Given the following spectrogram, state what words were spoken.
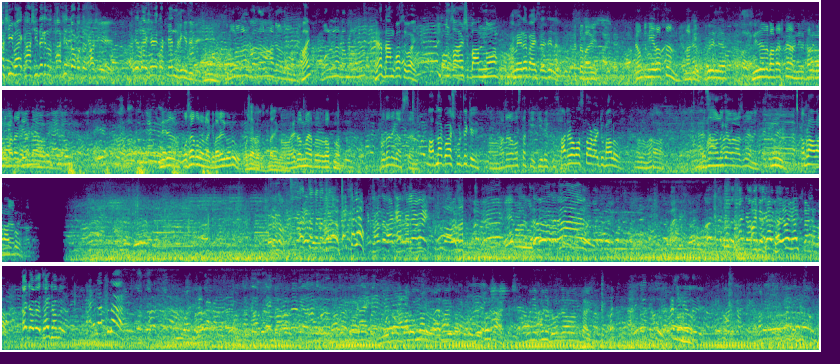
খাসি ভাই খাসি দেখে তো খাসির জগতের খাসি। এ দেশের একবার ট্রেন ভেঙে দিবে। বলে না কথা বলো না কেন ভাই? বলে না দাম বলে না? হ্যাঁ দাম কত ভাই। পঞ্চাশ বান্ন। আমি এটা বাইশ চাইছিলাম। একটা বাইশ। এখন তো নিয়ে যাচ্ছেন নাকি? ঘুরে নিয়ে নিজের বাতাস নেন নিজে খালি গরু বাতাস দেন। না নিজের পোষা গরু নাকি? বাড়ির গরু? পোষা করো বাড়ি করো এই জন্য এত যত্ন। কোথা থেকে আসছেন আপনার গয়াসপুর থেকে হাটের অবস্থা কি কি দেখতেছেন হাটের অবস্থা একটু ভালো ভালো বেচা হলে কি আবার আসবেন আমরা আবার আসব আচ্ছা।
